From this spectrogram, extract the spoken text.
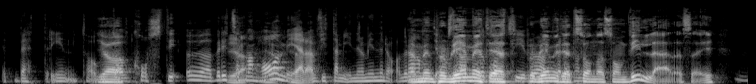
ett bättre intag ja. av kost i övrigt. Ja, så att man har ja, mera vitaminer och mineraler. Men problemet är, att, problemet är att sådana som vill lära sig mm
